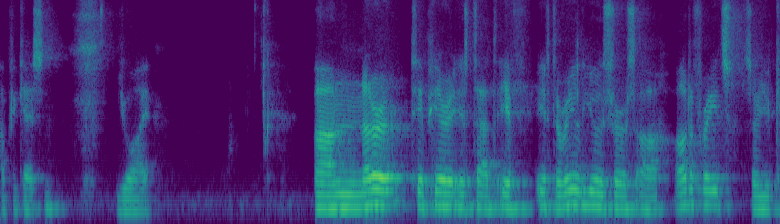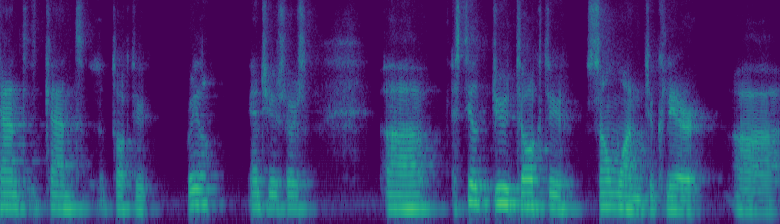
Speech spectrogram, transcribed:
application UI. Another tip here is that if, if the real users are out of reach, so you can't, can't talk to real end users, uh, still do talk to someone to clear uh,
